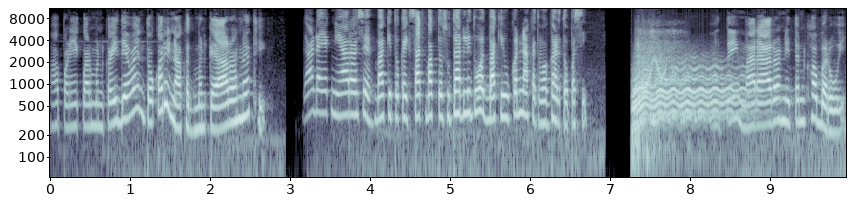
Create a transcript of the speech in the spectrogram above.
હા પણ એકવાર મને કહી દેવાય ને તો કરી નાખત. મને કઈ આરોહ નથી. ગાડા એકની આરો છે. બાકી તો કંઈક શાક બાક તો સુધારી લીધું હોત બાકી હું કરી નાખત વઘાર તો પછી. તઈ મારા આરોહની તને ખબર હોય.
